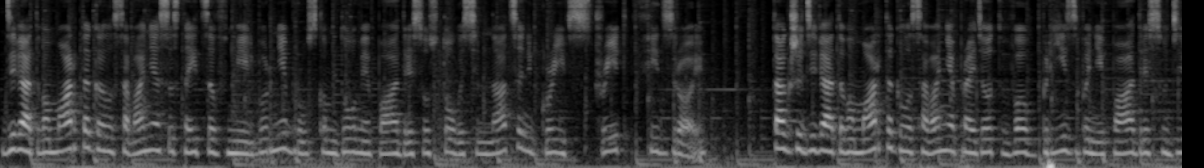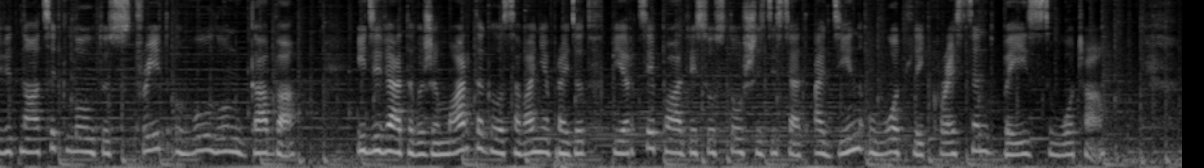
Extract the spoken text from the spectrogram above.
9 марта голосование состоится в Мельбурне в русском доме по адресу 118 Грифс Street, Фицрой. Также 9 марта голосование пройдет в Брисбене по адресу 19 Lotus Street, Вулунгаба. И 9 же марта голосование пройдет в Перте по адресу 161 Watley Crescent, Bayswater.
